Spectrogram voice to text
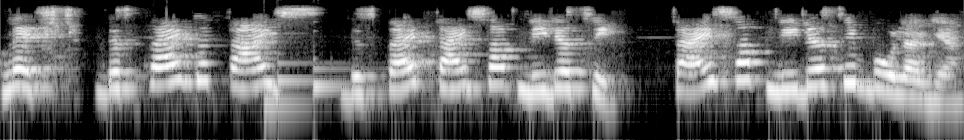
next describe the types describe types of leadership types of leadership बोला गया.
